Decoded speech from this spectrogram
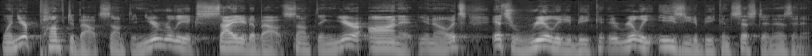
when you're pumped about something, you're really excited about something, you're on it, you know, it's it's really to be really easy to be consistent, isn't it?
